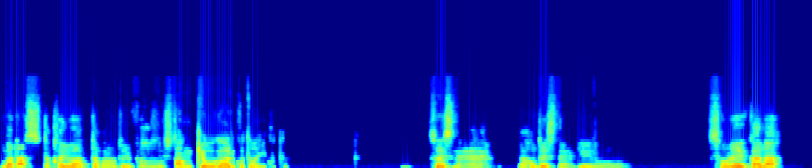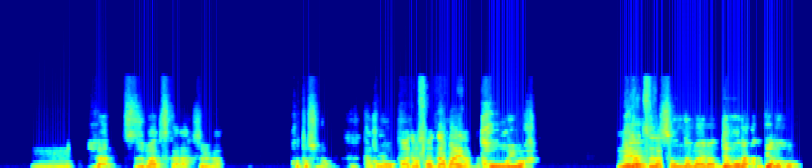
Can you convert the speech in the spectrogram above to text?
まあ、出した会話あったかなという感じでした。反響があることはいいこと。そうですね。あ、本当ですね。いいなそれかな。うん。2月末かな、それが。今年の。なんかもあ、でもそんな前なんう、だ。遠いわ。ね2月だそんな前な。でもなんか、でも、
